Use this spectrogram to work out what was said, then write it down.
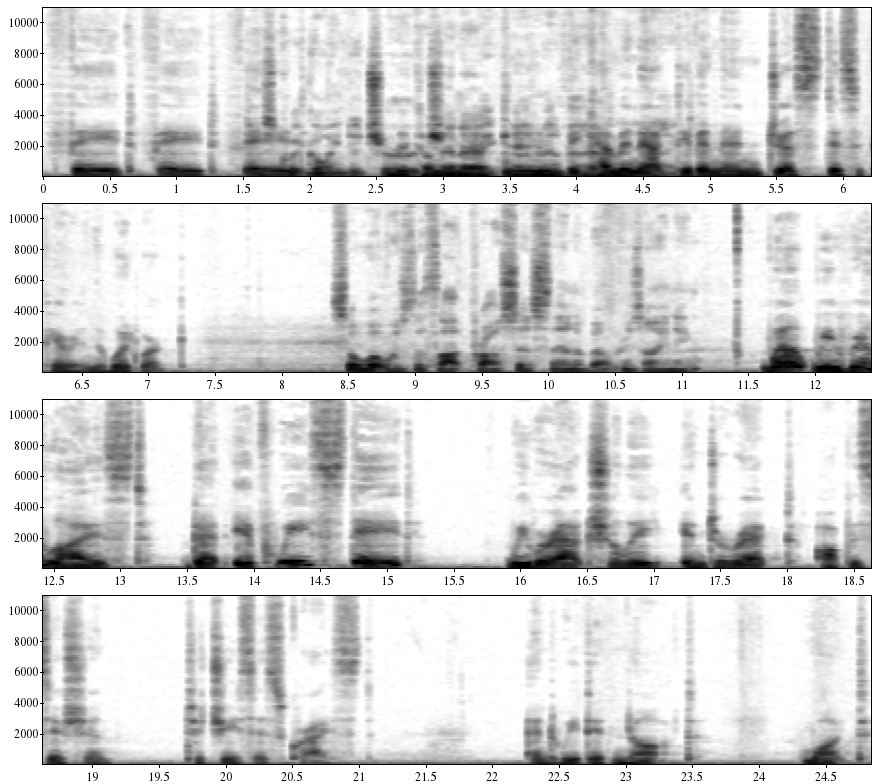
fade, fade, fade. just fade, quit going to church, Become and inactive. become, become inactive, and then just disappear in the woodwork. So, what was the thought process then about resigning? Well, we realized that if we stayed, we were actually in direct opposition to Jesus Christ. And we did not want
